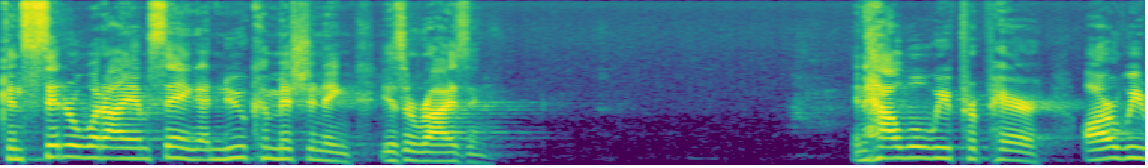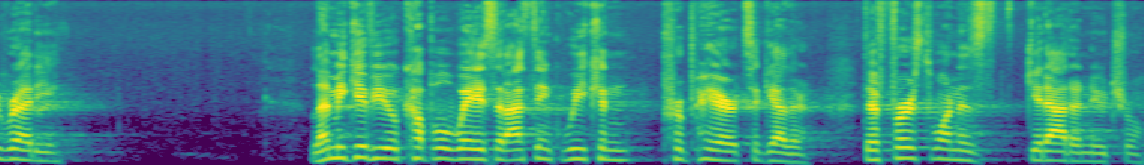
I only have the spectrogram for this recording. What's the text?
Consider what I am saying a new commissioning is arising. And how will we prepare? Are we ready? Let me give you a couple ways that I think we can prepare together. The first one is get out of neutral.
